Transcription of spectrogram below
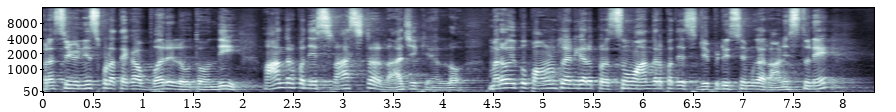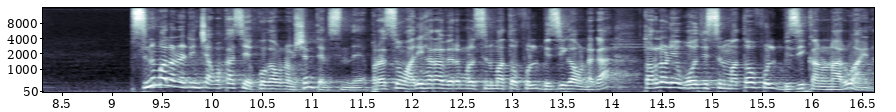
ప్రస్తుతం ఈ న్యూస్ కూడా తెగ వైరల్ అవుతోంది ఆంధ్రప్రదేశ్ రాష్ట్ర రాజకీయాల్లో. మరోవైపు పవన్ కళ్యాణ్ గారు ప్రస్తుతం ఆంధ్రప్రదేశ్ డిప్యూటీ సీఎంగా రాణిస్తూనే సినిమాలో నటించే అవకాశం ఎక్కువగా ఉన్న విషయం తెలిసిందే. ప్రస్తుతం హరిహర విరమల సినిమాతో ఫుల్ బిజీగా ఉండగా త్వరలోనే ఓజీ సినిమాతో ఫుల్ బిజీ కానున్నారు ఆయన.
